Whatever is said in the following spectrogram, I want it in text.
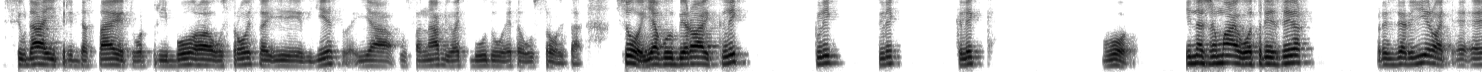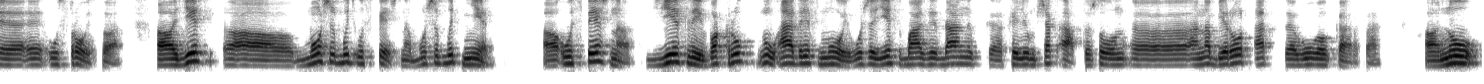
сюда и предоставит вот прибор, устройство, и где я устанавливать буду это устройство. Все, я выбираю клик, клик, клик, клик, вот. И нажимаю вот резерв, резервировать э, э, э, устройство. А, есть, а, может быть успешно, может быть нет. А, успешно, если вокруг, ну, адрес мой, уже есть в базе данных Helium Checkup, то, что он, она берет от Google карта. Но,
